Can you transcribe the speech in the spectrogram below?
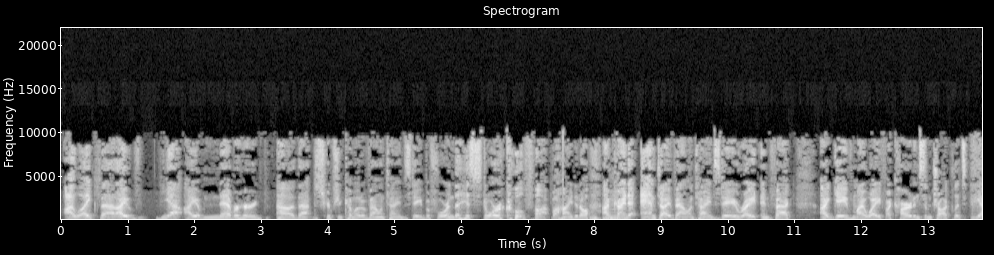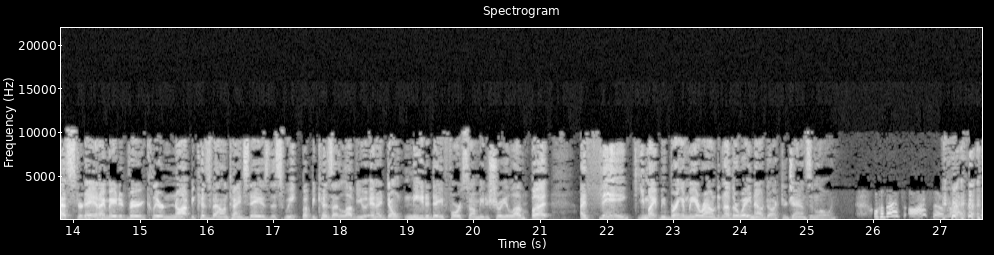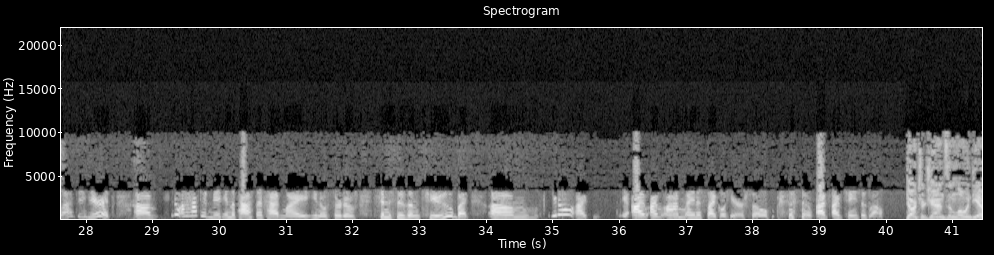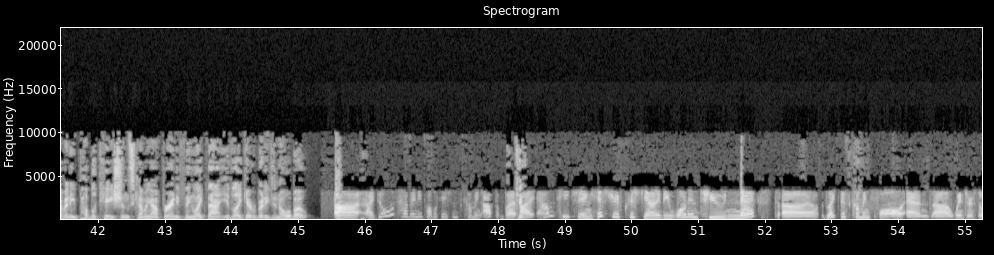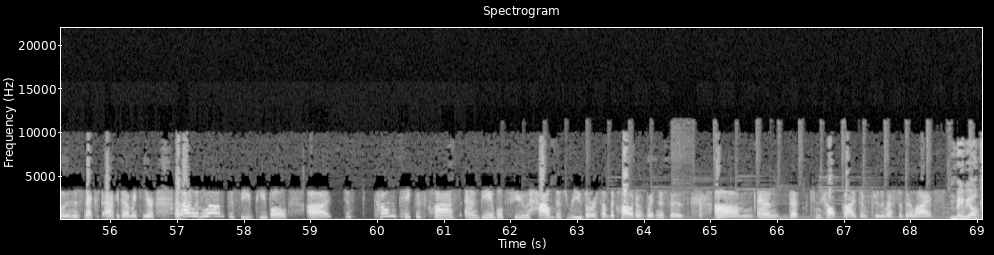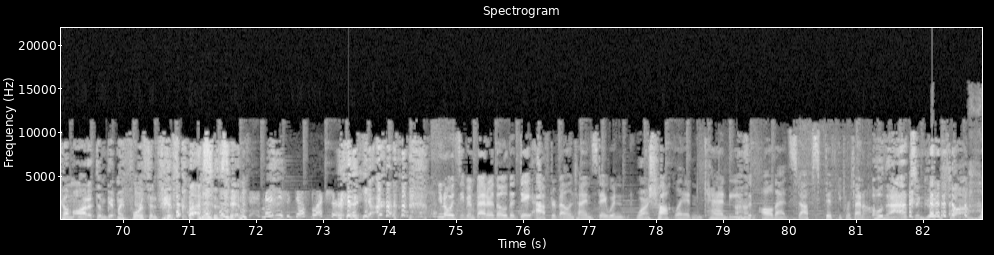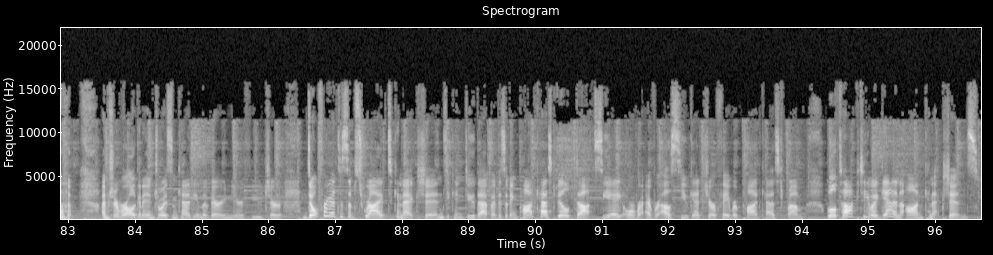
I like that. I've yeah, I have never heard uh, that description come out of Valentine's Day before, and the historical thought behind it all. I'm kind of anti Valentine's Day, right? In fact, I gave my wife a card and some chocolates yesterday, and I made it very clear not because Valentine's Day is this week, but because I love you and I don't need a day forced on me to show you love. But I think you might be bringing me around another way now, Dr. Jansen Loewen. Well, that's awesome. I'm glad to hear it. Um, you know, I have to admit, in the past, I've had my, you know, sort of cynicism too, but, um, you know, I, I, I'm, I'm in a cycle here, so I've, I've changed as well. Dr. Jansen Loewen, do you have any publications coming up or anything like that you'd like everybody to know about? Uh, I don't have any publications coming up, but. I am teaching History of Christianity 1 and 2 next, uh, like this coming fall and uh, winter, so in this next academic year. And I would love to see people uh, just come take this class and be able to have this resource of the cloud of witnesses um, and that can help guide them through the rest of their lives. Maybe I'll come audit them, get my fourth and fifth classes in. Maybe you should guest lecture. yeah. You know, it's even better though the day after Valentine's Day when Why? chocolate and candies and all that stuff's fifty percent off. Oh, that's a good thought. I'm sure we're all going to enjoy some candy in the very near future. Don't forget to subscribe to Connections. You can do that by visiting podcastville.ca or wherever else you get your favorite podcast from. We'll talk to you again on Connections.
